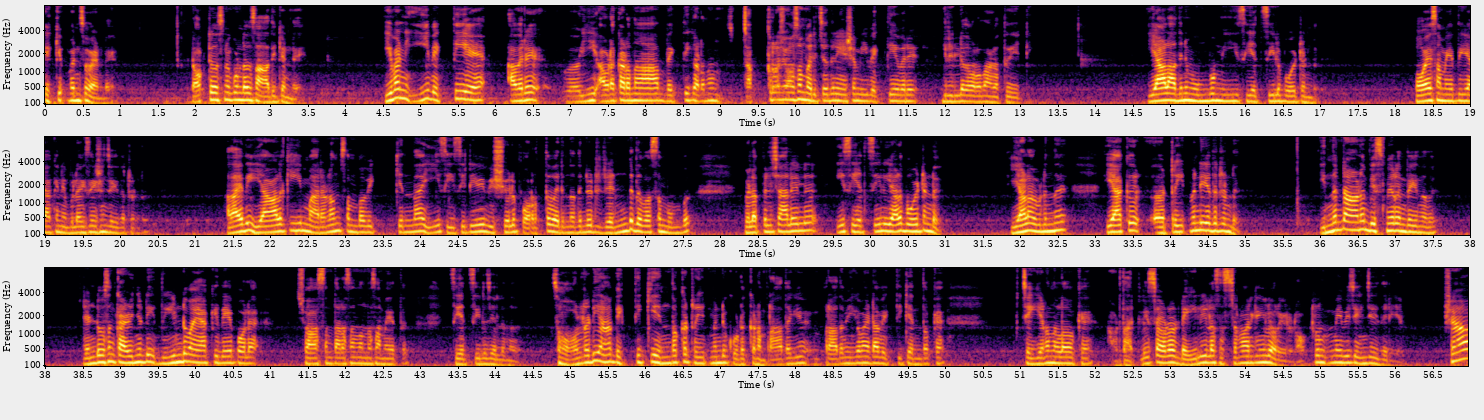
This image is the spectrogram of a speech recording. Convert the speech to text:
എക്യുപ്മെന്റ്സ് വേണ്ടേ? ഡോക്ടേഴ്സിനെ കൊണ്ട് അത് സാധിക്കണ്ടേ? ഈവൻ ഈ വ്യക്തിയെ അവർ ഈ അവിടെ കടന്ന ആ വ്യക്തി കടന്ന് ചക്രശ്വാസം വലിച്ചതിന് ശേഷം ഈ വ്യക്തി അവർ ഗ്രില്ല് തുറന്ന് അകത്ത് കയറ്റി. ഇയാൾ അതിനു മുമ്പും ഈ സി എച്ച് സിയിൽ പോയിട്ടുണ്ട്. പോയ സമയത്ത് ഇയാൾക്ക് നെബുലൈസേഷൻ ചെയ്തിട്ടുണ്ട്. അതായത് ഇയാൾക്ക് ഈ മരണം സംഭവിക്കുന്ന ഈ C C T V visual പുറത്ത് വരുന്നതിന്റെ ഒരു രണ്ട് ദിവസം മുമ്പ് വിളപ്പിൽശാലയിൽ ഈ സി എച്ച് സിയിൽ ഇയാൾ പോയിട്ടുണ്ട്. ഇയാൾ അവിടുന്ന് ഇയാൾക്ക് ട്രീറ്റ്മെന്റ് ചെയ്തിട്ടുണ്ട്. എന്നിട്ടാണ് ബിസ്മിർ എന്ത് ചെയ്യുന്നത്? രണ്ട് ദിവസം കഴിഞ്ഞിട്ട് വീണ്ടും അയാൾക്ക് ഇതേപോലെ ശ്വാസം തടസ്സം വന്ന സമയത്ത് സി എച്ച് സിയിൽ ചെല്ലുന്നത്. സോ ഓൾറെഡി ആ വ്യക്തിക്ക് എന്തൊക്കെ ട്രീറ്റ്മെന്റ് കൊടുക്കണം? പ്രാഥമിക പ്രാഥമികമായിട്ട് ആ വ്യക്തിക്ക് എന്തൊക്കെ ചെയ്യണം എന്നുള്ളതൊക്കെ അവിടുത്തെ അറ്റ്ലീസ്റ്റ് അവിടെ ഡെയിലിയുള്ള സിസ്റ്റർമാർക്കെങ്കിലും അറിയുള്ളൂ. ഡോക്ടർ മേ ബി ചേഞ്ച് ചെയ്തിരിക്കാം പക്ഷെ ആ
